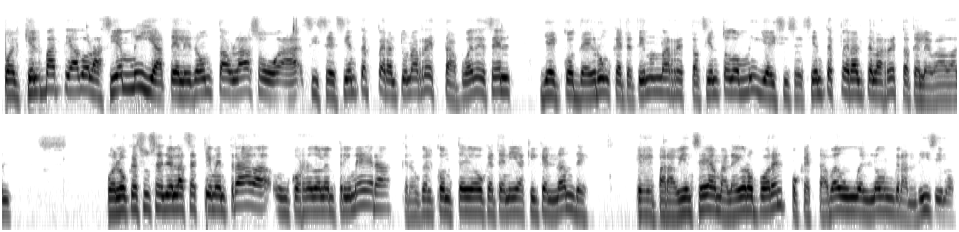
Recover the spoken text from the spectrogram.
cualquier bateador a 100 millas te le da un tablazo, si se siente esperarte una recta, puede ser Jacob de Grun que te tiene una recta a 102 millas y si se siente esperarte la recta te le va a dar. Fue lo que sucedió en la séptima entrada, un corredor en primera, creo que el conteo que tenía Kike Hernández, para bien sea, me alegro por él, porque estaba en un elón grandísimo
